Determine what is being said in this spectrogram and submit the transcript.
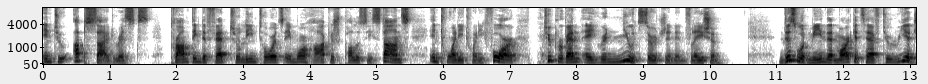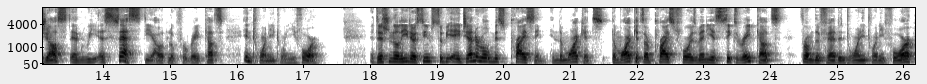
into upside risks, prompting the Fed to lean towards a more hawkish policy stance in 2024 to prevent a renewed surge in inflation. This would mean that markets have to readjust and reassess the outlook for rate cuts in 2024. Additionally, there seems to be a general mispricing in the markets. The markets are priced for as many as six rate cuts from the Fed in 2024,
